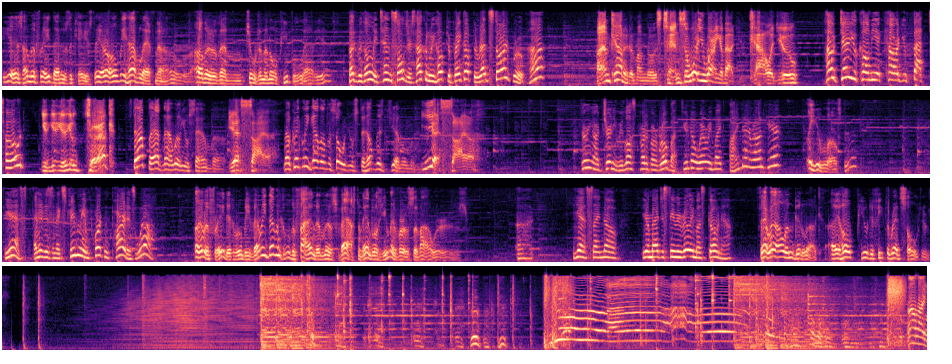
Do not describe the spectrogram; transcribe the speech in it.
Yes, I'm afraid that is the case. They are all we have left now, other than children and old people, that is. But with only ten soldiers, how can we hope to break up the Red Star group, huh? I am counted among those ten, so what are you worrying about, you coward, you? How dare you call me a coward, you fat toad? You, you, you, you jerk? Stop that now, will you, Samba? Yes, sire. Now quickly gather the soldiers to help this gentleman. Yes, sire. During our journey, we lost part of our robot. Do you know where we might find it around here? You lost it? Yes, and it is an extremely important part as well. I'm afraid it will be very difficult to find in this vast and endless universe of ours. Uh, yes, I know. Your Majesty, we really must go now. Farewell and good luck. I hope you defeat the Red Soldiers.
